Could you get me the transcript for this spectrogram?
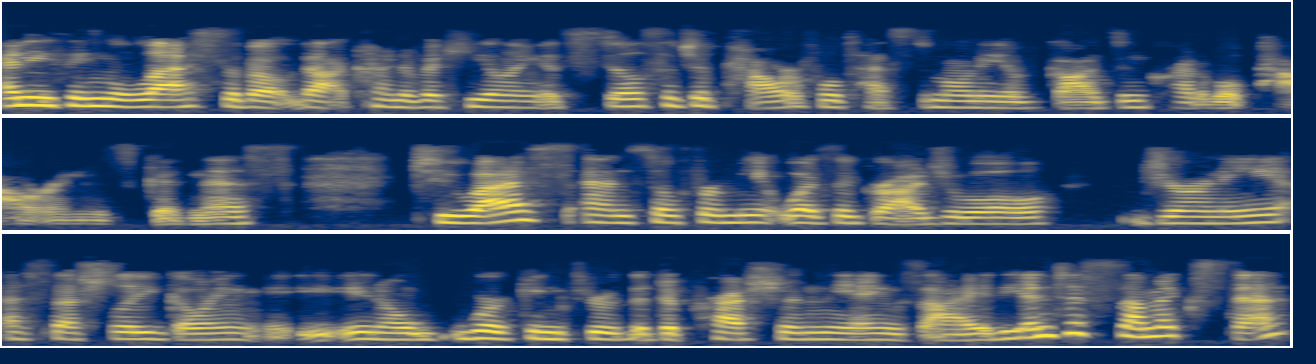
anything less about that kind of a healing. It's still such a powerful testimony of God's incredible power and his goodness to us. And so for me, it was a gradual journey, especially going, you know, working through the depression, the anxiety, and to some extent,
